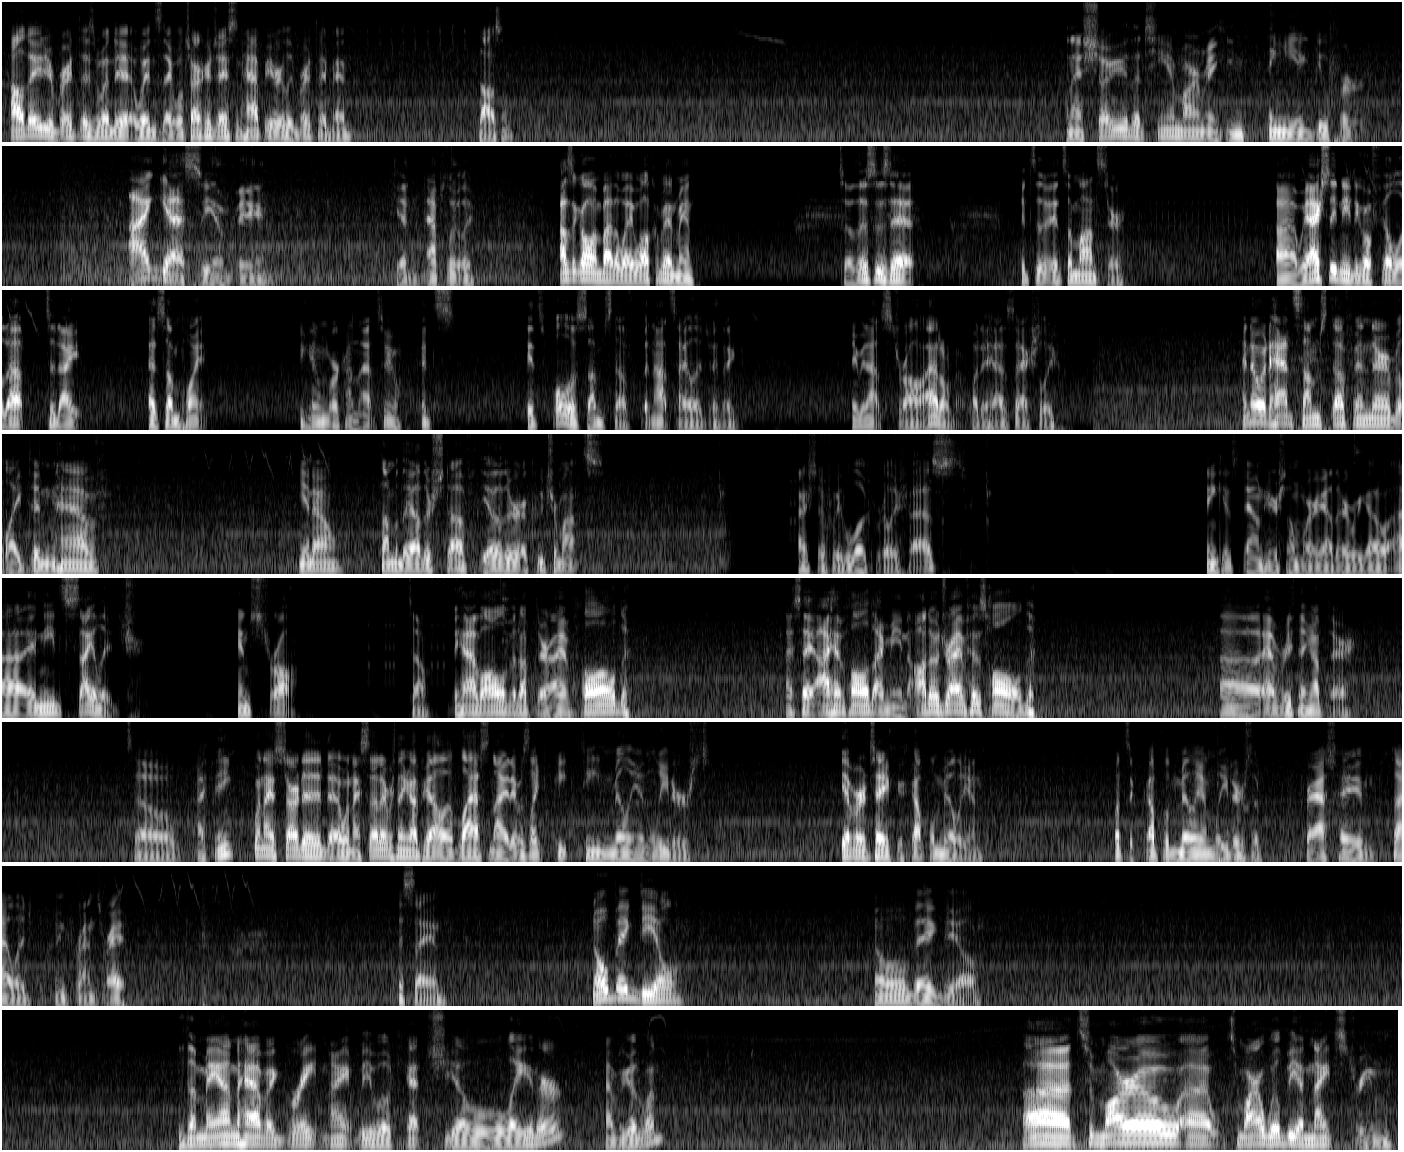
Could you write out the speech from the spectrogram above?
Holiday, your birthday's Wednesday. Wednesday. Well, Trucker Jason, happy early birthday, man. It's awesome. Can I show you the TMR making thingy doofer? I guess CMV. Kidding. Absolutely. How's it going, by the way? Welcome in, man. So this is it. It's a it's a monster. Uh, we actually need to go fill it up tonight at some point. We can work on that too. It's it's full of some stuff, but not silage, I think. Maybe not straw. I don't know what it has actually. I know it had some stuff in there, but like didn't have, you know, some of the other stuff, the other accoutrements. Actually, if we look really fast, I think it's down here somewhere. Yeah, there we go. Uh, it needs silage and straw. So we have all of it up there. I have hauled. I say I have hauled. I mean, auto drive has hauled uh, everything up there. So I think when I started, uh, when I set everything up last night, it was like 18 million liters. Give or take a couple million. What's a couple million liters of grass, hay, and silage between friends, right? Just saying. No big deal. No big deal. The man, have a great night. We will catch you later. Have a good one. Uh, tomorrow, uh, tomorrow will be a night stream,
